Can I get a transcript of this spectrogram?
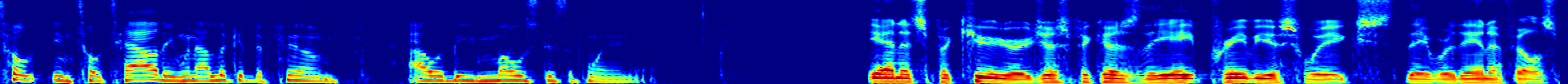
to- in totality when I look at the film I would be most disappointed in. Yeah, and it's peculiar just because the eight previous weeks they were the NFL's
